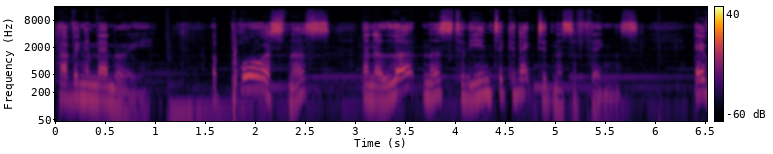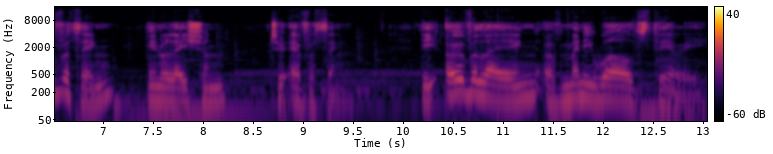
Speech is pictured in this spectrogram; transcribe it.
having a memory, a porousness, an alertness to the interconnectedness of things, everything in relation to everything, the overlaying of many worlds theory.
